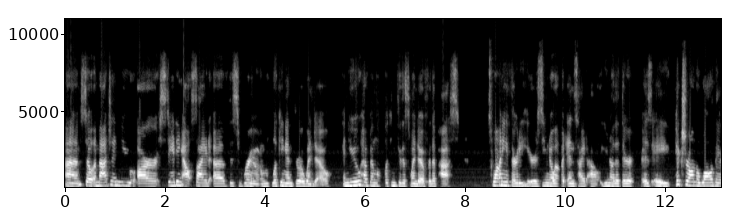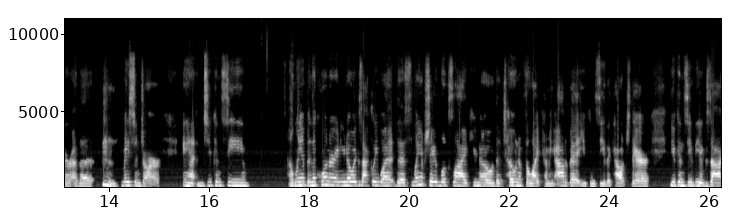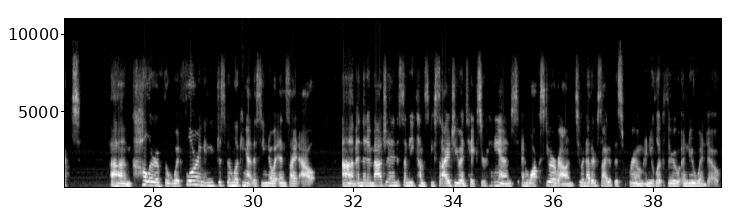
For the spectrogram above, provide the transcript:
Um, so imagine you are standing outside of this room looking in through a window and you have been looking through this window for the past 20, 30 years. You know it inside out. You know that there is a picture on the wall there of a mason jar and you can see a lamp in the corner and you know exactly what this lampshade looks like. You know the tone of the light coming out of it. You can see the couch there. You can see the exact um, color of the wood flooring and you've just been looking at this you know it inside out. Um, and then imagine somebody comes beside you and takes your hand and walks you around to another side of this room and you look through a new window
